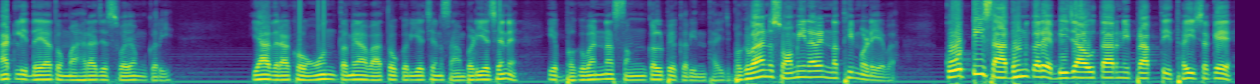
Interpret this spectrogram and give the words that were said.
આટલી દયા તો મહારાજે સ્વયં કરી. યાદ રાખો ઓન તમે આ વાતો કરીએ છીએ અને સાંભળીએ છીએ ને, એ ભગવાનના સંકલ્પે કરીને થાય છે. ભગવાન સ્વામિનારાયણ નથી મળે એવા. કોટી સાધન કરે, બીજા અવતારની પ્રાપ્તિ થઈ શકે,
